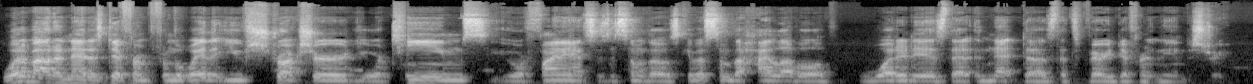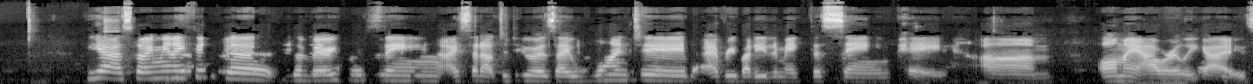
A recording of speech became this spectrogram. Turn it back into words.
What about Annette is different from the way that you've structured your teams, your finances, and some of those? Give us some of the high level of what it is that Annette does that's very different in the industry. Yeah, so I mean, I think the the very first thing I set out to do is I wanted everybody to make the same pay, um, all my hourly guys,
